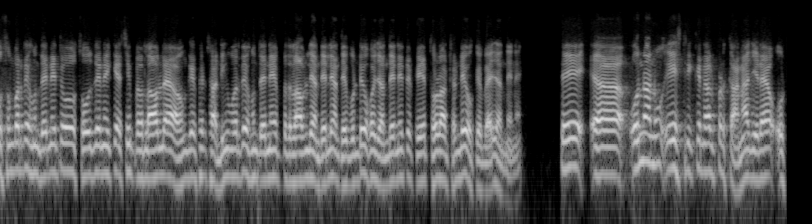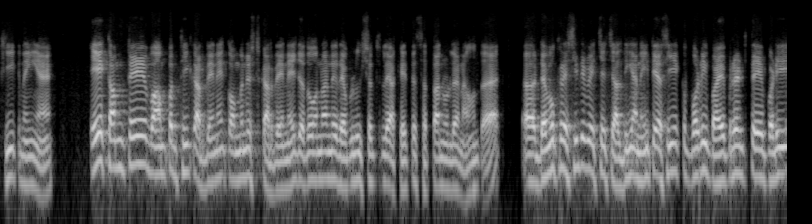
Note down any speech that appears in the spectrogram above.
ਉਸ ਉਮਰ ਦੇ ਹੁੰਦੇ ਨੇ ਤੇ ਉਹ ਸੋਚਦੇ ਨੇ ਕਿ ਅਸੀਂ ਬਦਲਾਵ ਲੈ ਆਉਂਗੇ ਫਿਰ ਸਾਡੀ ਉਮਰ ਦੇ ਹੁੰਦੇ ਨੇ, ਬਦਲਾਵ ਲਿਆਂਦੇ ਲਿਆਂਦੇ ਬੁੱਢੇ ਹੋ ਜਾਂਦੇ ਨੇ ਤੇ ਫਿਰ ਥੋੜਾ ਠੰਡੇ ਹੋ ਕੇ ਬਹਿ ਜਾਂਦੇ ਨੇ। ਤੇ ਉਹਨਾਂ ਨੂੰ ਇਸ ਤਰੀਕੇ ਨਾਲ ਭੜਕਾਣਾ ਜਿਹੜਾ ਉਹ ਠੀਕ ਨਹੀਂ ਹੈ। ਇਹ ਕੰਮ ਤੇ ਵਾਮਪੰਥੀ ਕਰਦੇ ਨੇ, ਕਮਿਊਨਿਸਟ ਕਰਦੇ ਨੇ, ਜਦੋਂ ਉਹਨਾਂ ਨੇ ਰੈਵੋਲੂਸ਼ਨਸ ਲਿਆ ਕੇ ਤੇ ਸੱਤਾ ਨੂੰ ਲੈਣਾ ਹੁੰਦਾ ਹੈ। ਡੈਮੋਕ੍ਰੇਸੀ ਦੇ ਵਿੱਚ ਚੱਲਦੀਆਂ ਨਹੀਂ ਤੇ ਅਸੀਂ ਇੱਕ ਬੜੀ ਵਾਈਬ੍ਰੈਂਟ ਤੇ ਬੜੀ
